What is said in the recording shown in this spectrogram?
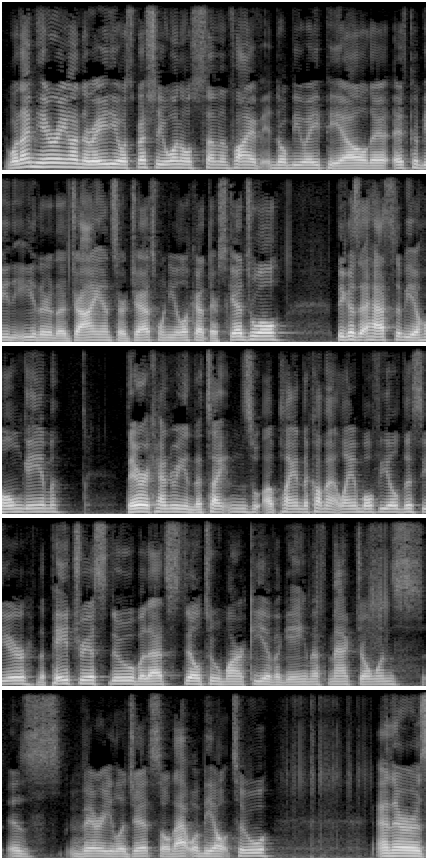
What I'm hearing on the radio, especially 107.5 WAPL, that it could be either the Giants or Jets when you look at their schedule, because it has to be a home game. Derrick Henry and the Titans uh, plan to come at Lambeau Field this year. The Patriots do, but that's still too marquee of a game if Mac Jones is very legit, so that would be out too. And there's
